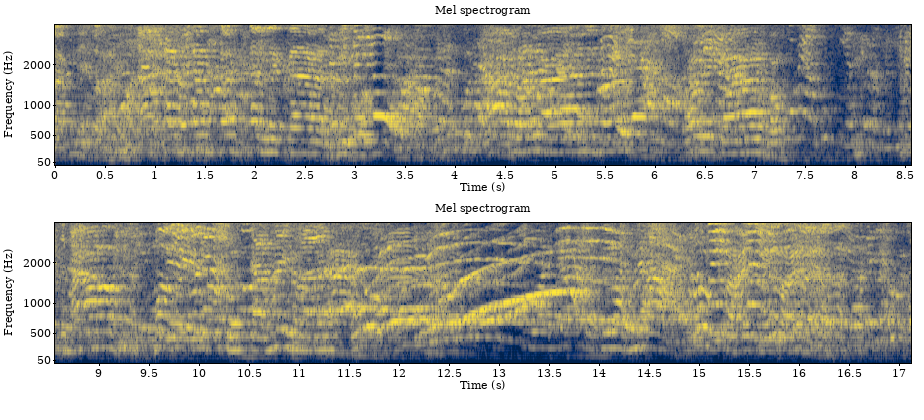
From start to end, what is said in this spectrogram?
ตักไม่สายขั้นขั้นขั้นขั้นรายการมีคน อ่าทำรายการนะครับทำรายการของ อ้าวมอบให้เป็นส่วนการให้มาสวัสดีค่ะสวัสดีค่ะหลายถือหลาย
